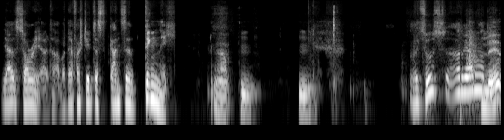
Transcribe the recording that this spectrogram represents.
ja, sorry, Alter, aber der versteht das ganze Ding nicht. Ja. Hm. Hm. Willst du es, Adriano? Nee,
